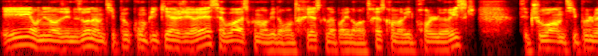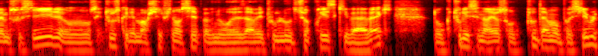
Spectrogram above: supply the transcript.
Et on est dans une zone un petit peu compliquée à gérer, savoir est-ce qu'on a envie de rentrer, est-ce qu'on n'a pas envie de rentrer, est-ce qu'on a envie de prendre le risque. C'est toujours un petit peu le même souci. On sait tous que les marchés financiers peuvent nous réserver tout le lot de surprises qui va avec. Donc tous les scénarios sont totalement possibles.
